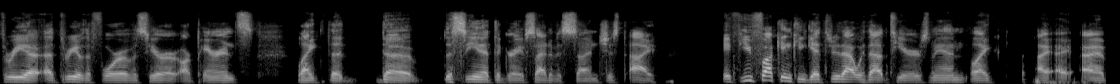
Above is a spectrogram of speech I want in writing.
three uh, three of the four of us here are, are parents. Like the the the scene at the graveside of his son, just I if you fucking can get through that without tears, man, like I I, I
